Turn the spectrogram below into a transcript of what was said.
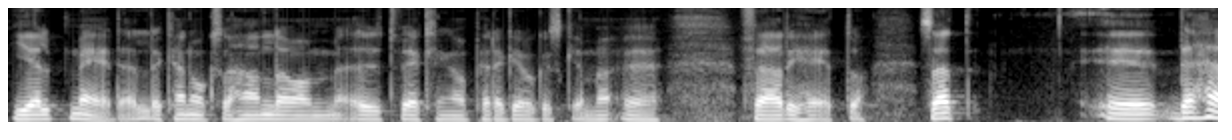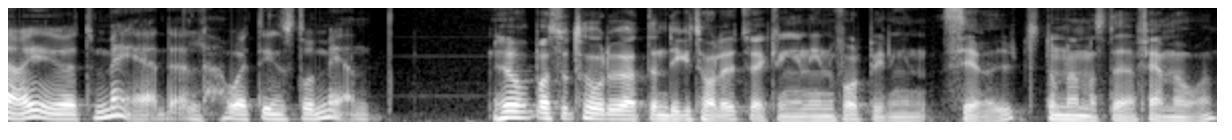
hjälpmedel. Det kan också handla om utveckling av pedagogiska eh, färdigheter. Så att eh, det här är ju ett medel och ett instrument. Hur hoppas och tror du att den digitala utvecklingen inom folkbildningen ser ut de närmaste fem åren?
